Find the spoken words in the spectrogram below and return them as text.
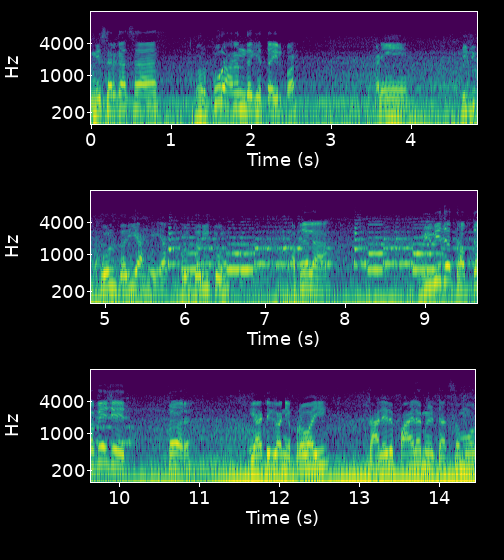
निसर्गाचा भरपूर आनंद घेता येईल पा आणि ही जी खोल दरी आहे या खोल दरीतून आपल्याला विविध धबधबे जे आहेत तर या ठिकाणी प्रवाही झालेले पाहायला मिळतात. समोर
